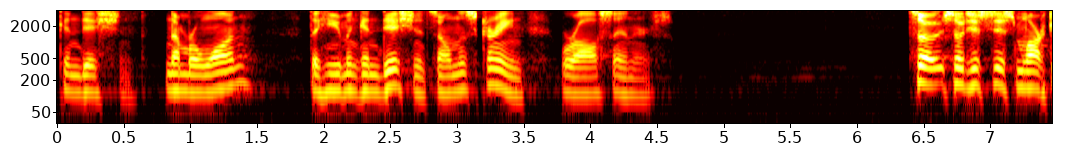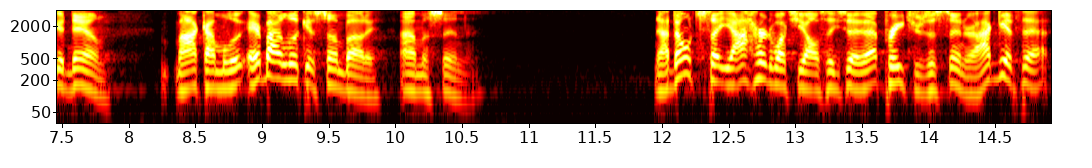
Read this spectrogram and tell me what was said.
condition? Number one, the human condition. It's on the screen. We're all sinners. So, so just, just mark it down. Mike, I'm look, everybody look at somebody. I'm a sinner. Now, don't say, I heard what y'all said. You say, that preacher's a sinner. I get that.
